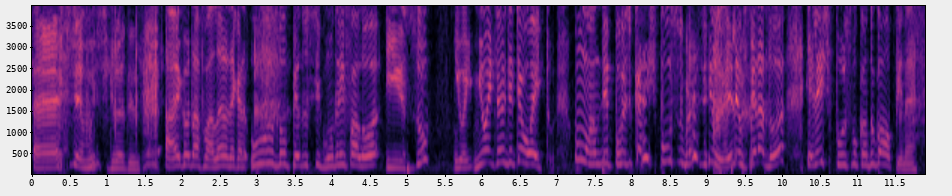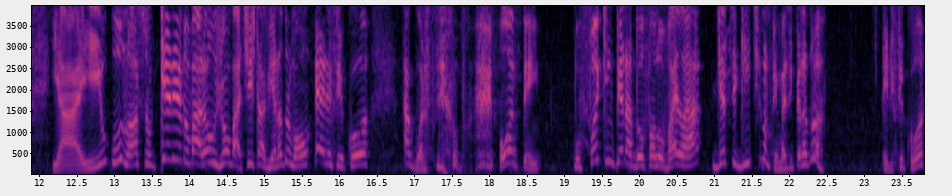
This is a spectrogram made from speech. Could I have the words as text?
É, isso é muito escroto. isso. Aí que eu tava falando, né, cara? O Dom Pedro II ele falou isso. Em oi- 1888. Um ano depois, o cara é expulso do Brasil. Ele é o imperador, ele é expulso por conta do golpe, né? E aí, o nosso querido barão João Batista Viana Drummond, ele ficou. Agora. Ontem, o fucking imperador falou: vai lá, dia seguinte, não tem mais imperador. Ele ficou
